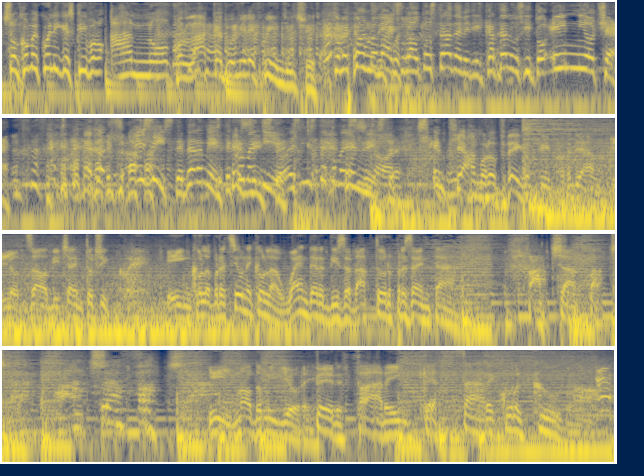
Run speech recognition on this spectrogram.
Sono come quelli che scrivono anno con l'H 2015. È come quando vai que- sull'autostrada e vedi il cartello scritto Ennio c'è. Esiste, veramente, come Esiste. Dio, esiste come Esiste. Signore. Sentiamolo, prego, Pippo, andiamo. Lo Zoo di 105, in collaborazione con la Wender Disadaptor, presenta Faccia a Faccia. Faccia a Faccia. Il modo migliore per fare incazzare qualcuno.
